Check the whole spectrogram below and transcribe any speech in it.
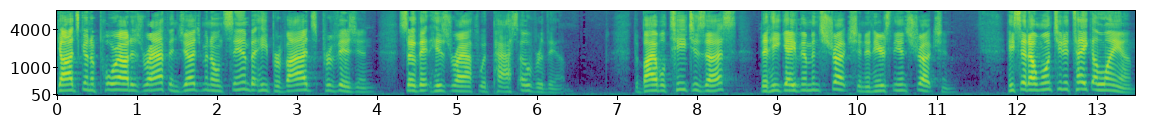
God's going to pour out his wrath and judgment on sin, but he provides provision so that his wrath would pass over them. The Bible teaches us that he gave them instruction, and here's the instruction. He said, I want you to take a lamb,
